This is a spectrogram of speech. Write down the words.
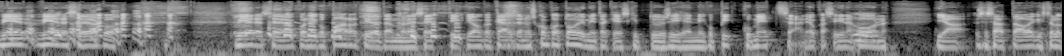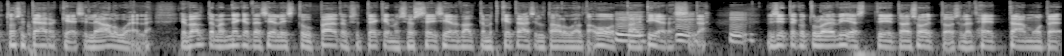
vier, vieressä on joku vieressä joku niinku partio tämmöinen setti, jonka käytännössä koko toiminta keskittyy siihen niinku pikkumetsään, joka siinä mm. on. Ja se saattaa oikeasti olla tosi tärkeä sille alueelle. Ja välttämättä ne, ketä siellä istuu päätökset tekemässä, jos ei siellä välttämättä ketään siltä alueelta ole mm. tai tiedä mm. sitä, mm. niin sitten kun tulee viestiä tai soittoa sille, että hei, tämä muuten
